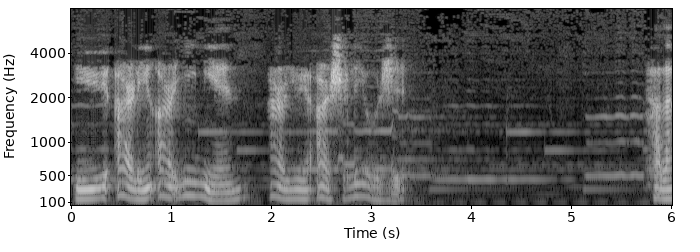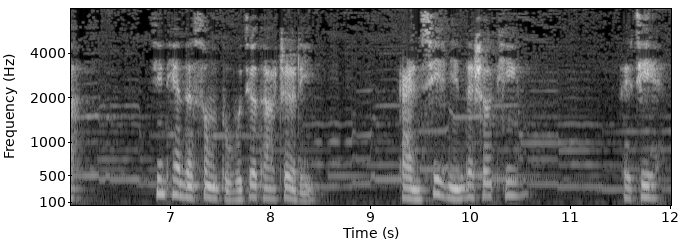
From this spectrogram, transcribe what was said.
于二零二一年二月二十六日。好了，今天的诵读就到这里，感谢您的收听，再见。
